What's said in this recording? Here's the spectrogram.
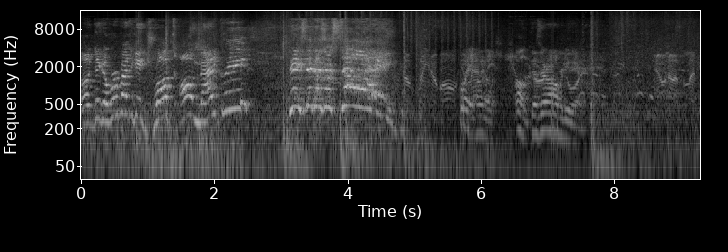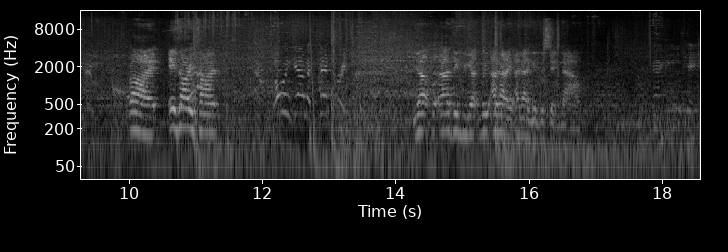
Oh, nigga, we're about to get dropped automatically. These niggas are selling. The fate of all Wait, hold on. humanity's Oh, because they're already there. Do not let them fall. All right, it's already time. Going down a sentry. Yep, but I think we got. We, I gotta. I gotta get this shit now. Tagging location.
